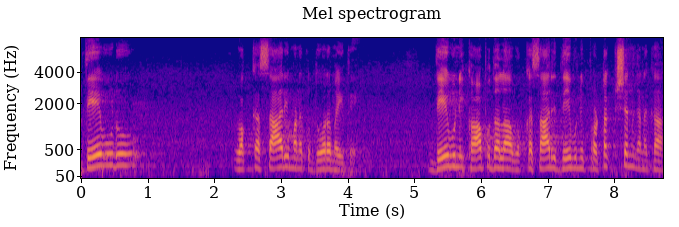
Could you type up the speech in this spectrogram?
దేవుడు ఒక్కసారి మనకు దూరమైతే దేవుని కాపుదల ఒక్కసారి దేవుని ప్రొటెక్షన్ గనక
